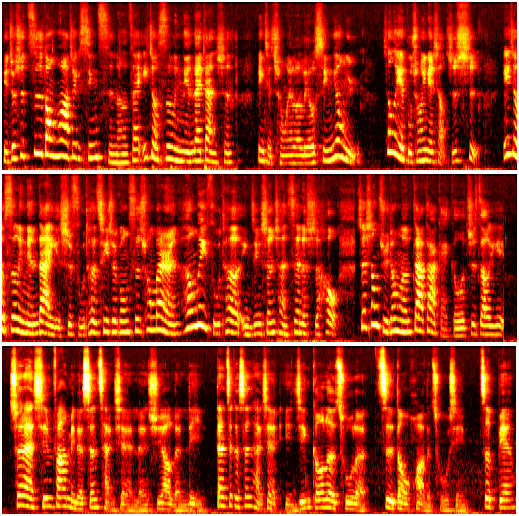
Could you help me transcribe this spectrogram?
也就是自动化这个新词呢，在一九四零年代诞生，并且成为了流行用语。这里也补充一点小知识：一九四零年代也是福特汽车公司创办人亨利·福特引进生产线的时候，这项举动呢，大大改革了制造业。虽然新发明的生产线仍需要人力，但这个生产线已经勾勒出了自动化的雏形。这边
